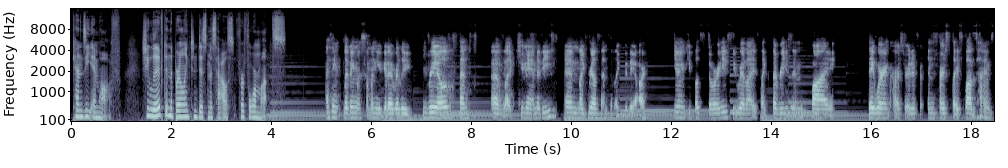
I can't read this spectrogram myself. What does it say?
Kenzie Imhoff. She lived in the Burlington Dismas House for four months. I think living with someone, you get a really real sense of like humanity and like real sense of like who they are. Hearing people's stories, you realize like the reason why they were incarcerated in the first place. A lot of times,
